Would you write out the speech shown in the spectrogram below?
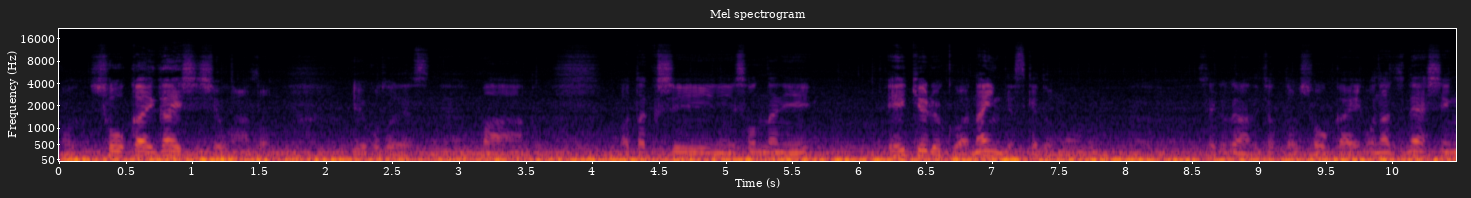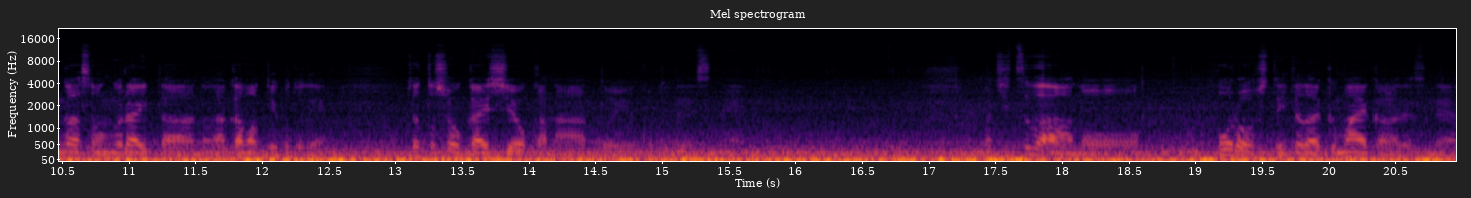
こう紹介返ししようかなということでですね。まあ私にそんなに影響力はないんですけどもせっかくなんでちょっと紹介同じねシンガーソングライターの仲間ということでちょっと紹介しようかなということでですね、まあ、実はあのフォローしていただく前からですね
